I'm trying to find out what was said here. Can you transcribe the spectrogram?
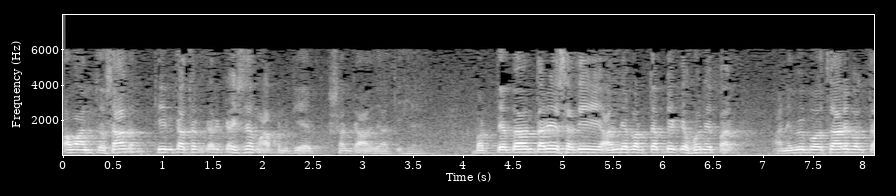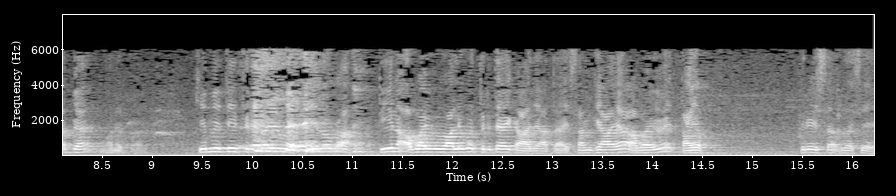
अमानित साधन, तीन कथन करके कैसे समापन किए, शंका आ जाती है। वक्तव्यांतरे सती अन्य वक्तव्य के होने पर, अन्य भी बहुत सारे वक्तव्य है होने पर। किमिति तृतय तीनों का, तीन अवय वाले को तृतय कहा जाता है। संख्या या अवय तय त्रि शब्द से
